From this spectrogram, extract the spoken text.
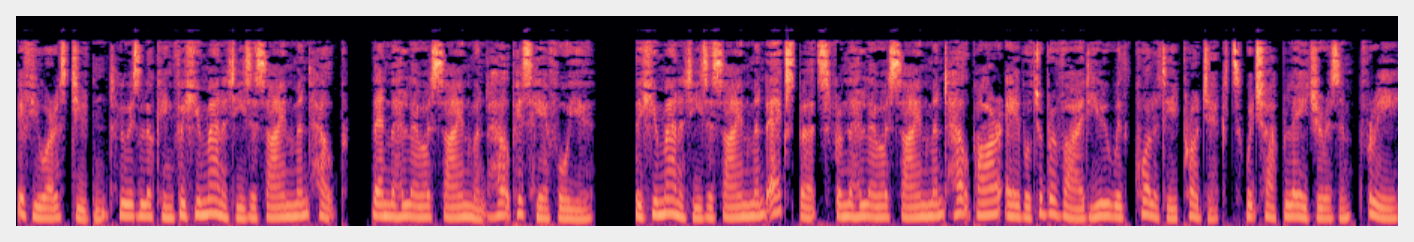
If you are a student who is looking for humanities assignment help, then the Hello Assignment Help is here for you. The humanities assignment experts from the Hello Assignment Help are able to provide you with quality projects which are plagiarism-free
